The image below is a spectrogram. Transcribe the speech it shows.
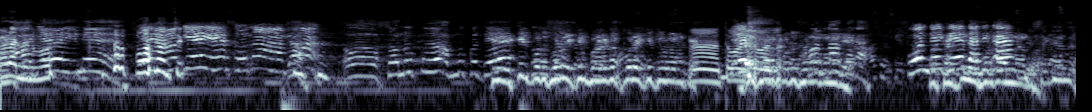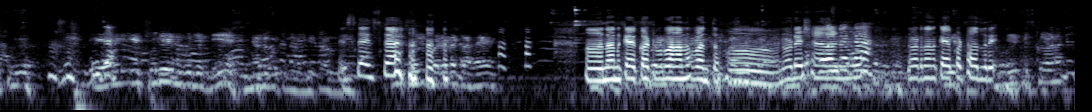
ನೋಡಲ್ ನಿನ್ ಮಗಳು. ಫೋನ್ ಸಿಕ್ಕ सोनू को अम्मू को दे एक एक फोटो छोड़ो एक एक बायोडाटा पूरा एक एक छोड़ो उनका ಹಾಂ ತಗೊಂಡು ತಗೊಂಡು फोटो छोड़ो मुझे फोन दे दे दादी का ये ये छोरी है मुझे ये याद रखो ಇಸ್ಕ ಇಸ್ಕ छोरी बायोडाटा है ಹಾಂ ನನ್ನ ಕೈ ಕೊಟ್ಬಿಡ್ಬ ಅಂತ ಬಂತು ಹ್ಞೂ ನೋಡಿ ಎಷ್ಟು ನೋಡ್ರಿ ನನ್ನ ಕೈ ಕೊಟ್ಟೋದ್ರಿ ये किसका है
